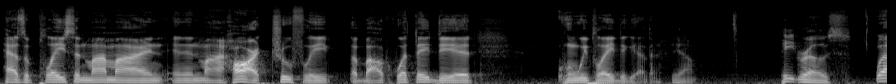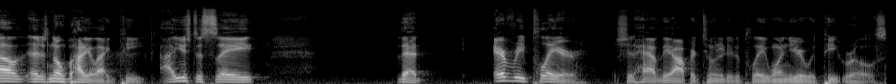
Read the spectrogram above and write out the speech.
has a place in my mind and in my heart, truthfully, about what they did when we played together. Yeah. Pete Rose. Well, there's nobody like Pete. I used to say that every player should have the opportunity to play one year with Pete Rose,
